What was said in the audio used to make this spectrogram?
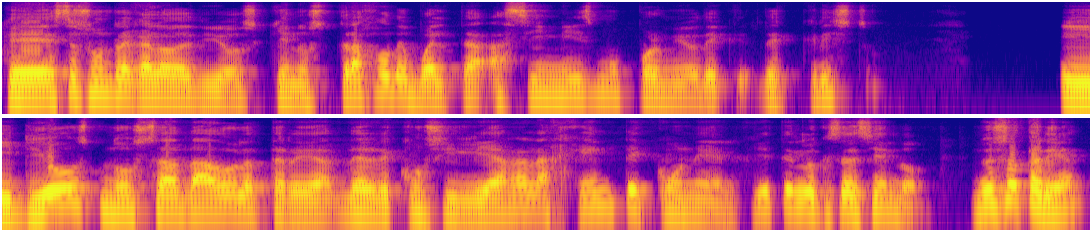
que este es un regalo de Dios, quien nos trajo de vuelta a sí mismo por medio de, Cristo. Y Dios nos ha dado la tarea de reconciliar a la gente con Él. Fíjate lo que está diciendo. Nuestra tarea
